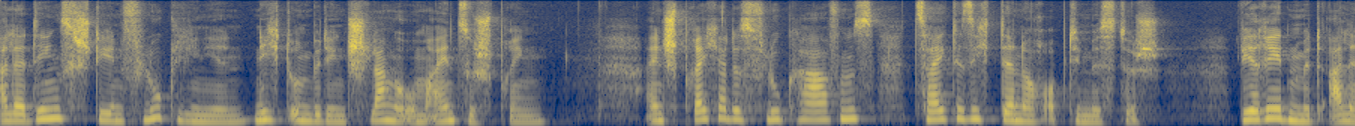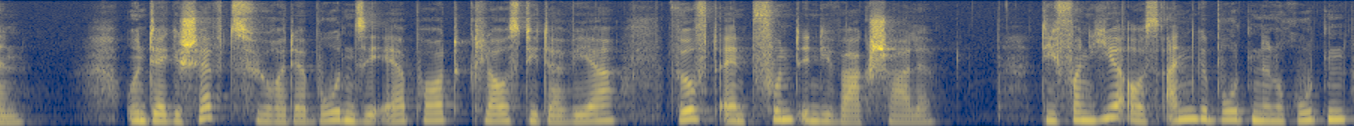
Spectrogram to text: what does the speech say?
Allerdings stehen Fluglinien nicht unbedingt Schlange, um einzuspringen. Ein Sprecher des Flughafens zeigte sich dennoch optimistisch. Wir reden mit allen. Und der Geschäftsführer der Bodensee Airport, Klaus-Dieter Wehr, wirft ein Pfund in die Waagschale. Die von hier aus angebotenen Routen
